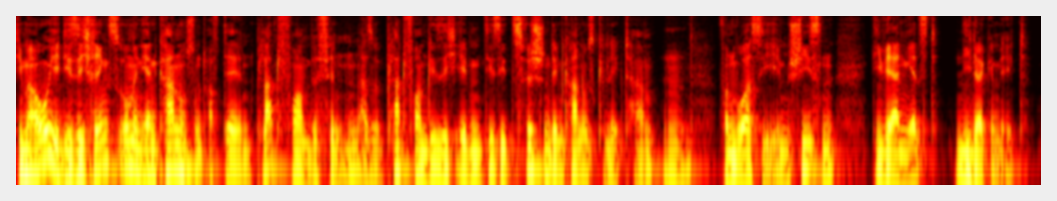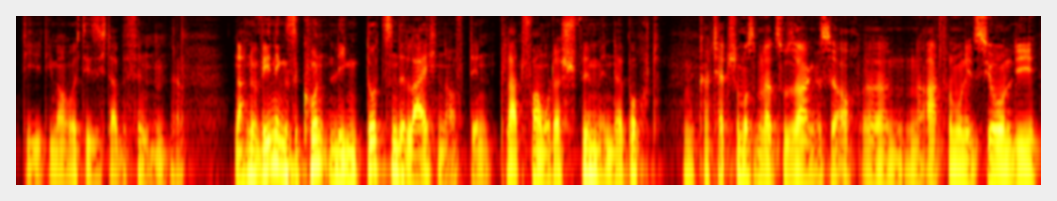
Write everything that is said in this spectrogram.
Die Maui, die sich ringsum in ihren Kanus und auf den Plattformen befinden, also Plattformen, die sich eben, die sie zwischen den Kanus gelegt haben, Mhm. von wo aus sie eben schießen, die werden jetzt niedergemäht. Die, die Maoris, die sich da befinden. Ja. Nach nur wenigen Sekunden liegen Dutzende Leichen auf den Plattformen oder schwimmen in der Bucht. Kartätsche, muss man dazu sagen, ist ja auch äh, eine Art von Munition, die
